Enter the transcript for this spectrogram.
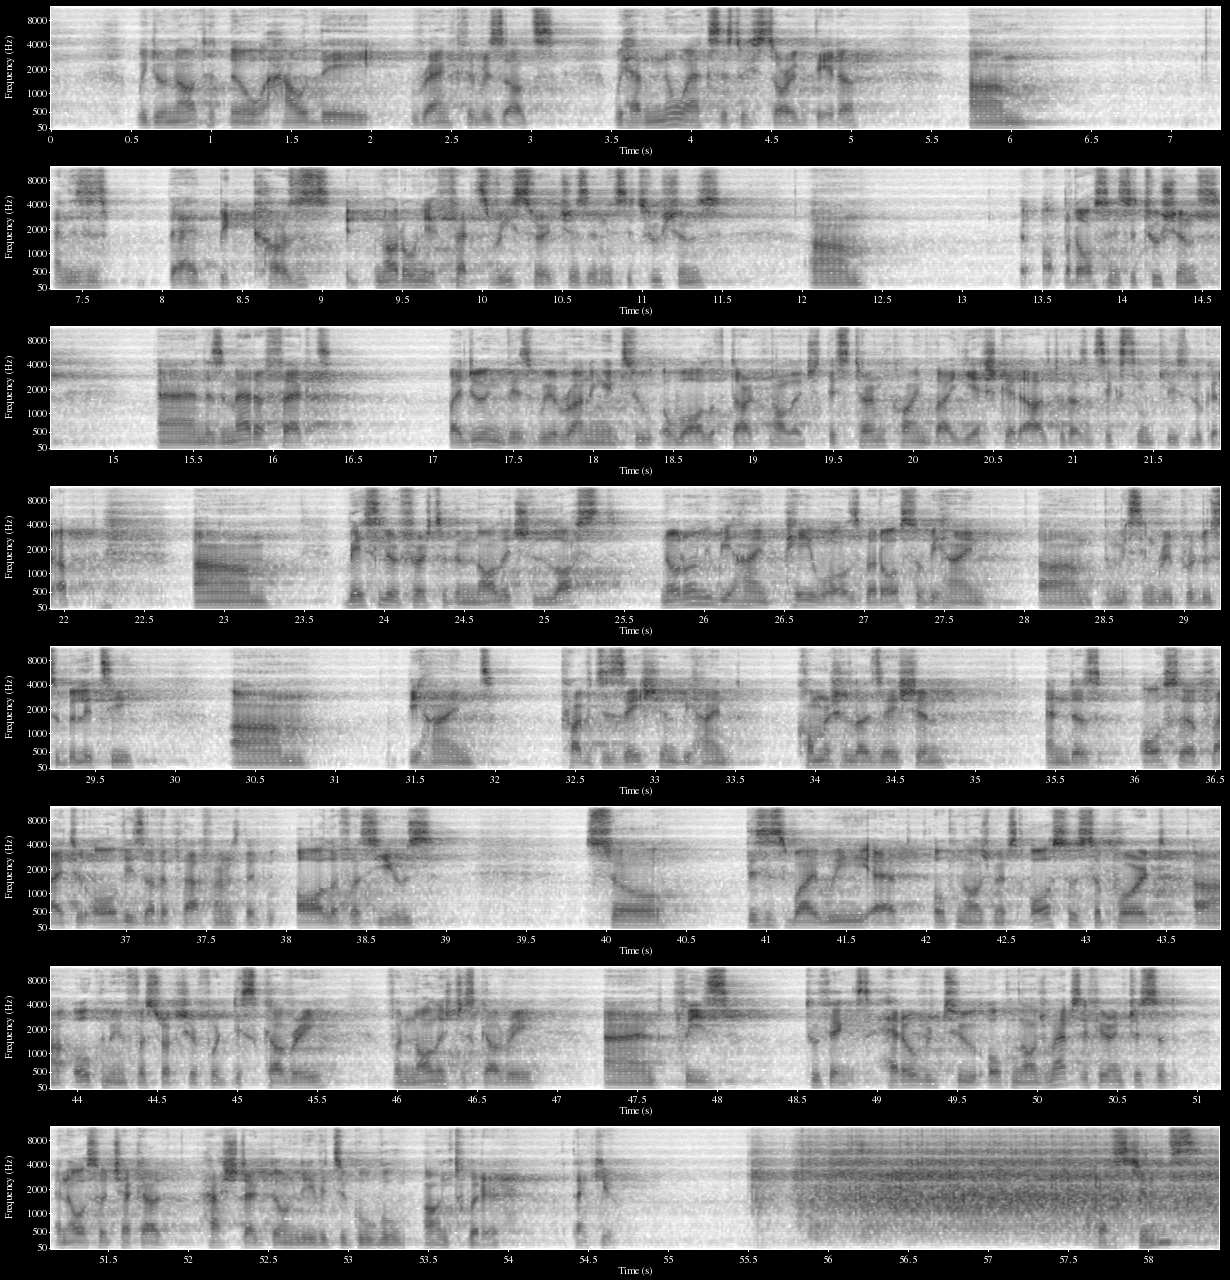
We do not know how they rank the results. We have no access to historic data. Um, and this is bad because it not only affects researchers and institutions, um, but also institutions. And as a matter of fact, by doing this, we're running into a wall of dark knowledge. This term coined by Jeschke et al. 2016, please look it up. Um, basically refers to the knowledge lost not only behind paywalls, but also behind um, the missing reproducibility, um, behind privatization, behind commercialization, and does also apply to all these other platforms that all of us use. So this is why we at Open Knowledge Maps also support uh, open infrastructure for discovery, for knowledge discovery, and please, two things, head over to Open Knowledge Maps if you're interested, and also check out hashtag don't leave it to Google on Twitter. Thank you. Questions?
